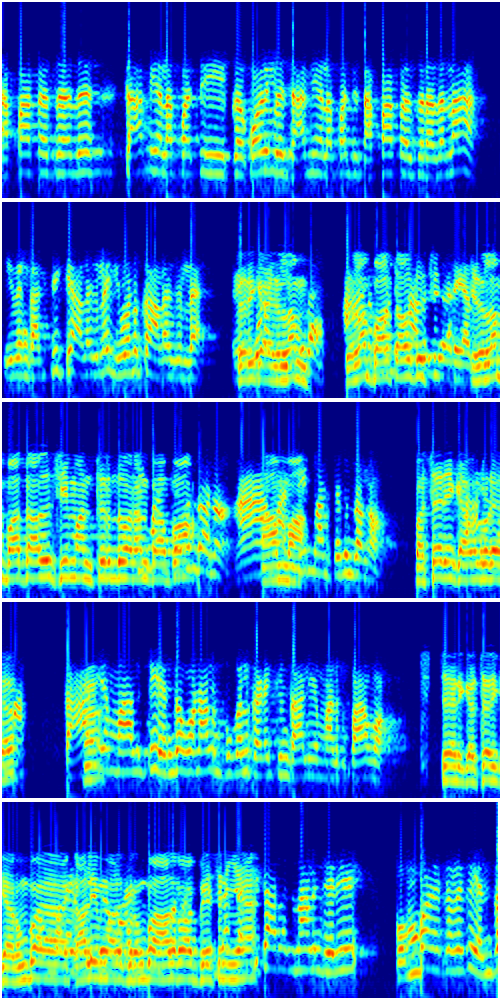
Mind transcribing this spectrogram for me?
தப்பா பேசுறது சாமிகளை பத்தி கோயில் சாமிகளை பத்தி தப்பா பேசுறதெல்லாம் இவன் கட்சிக்கு அழகு இல்ல இவனுக்கும் அழகு இல்ல சரிக்கா இதெல்லாம் இதெல்லாம் பார்த்தாவது இதெல்லாம் பார்த்தாவது சீமான் திருந்து வரான்னு பார்ப்போம் ஆமா சீமான் திருந்தணும். சரிக்கா அவங்களுடைய காளியம்மாளுக்கு எங்க போனாலும் புகழ் கிடைக்கும் காளியம்மாளுக்கு பாவம். சரிக்கா சரிக்கா. ரொம்ப காளியம்மாளுக்கு ரொம்ப ஆதரவா பேசுனீங்க. கட்சிக்காரங்கனாலும் சரி பொம்பளைகளுக்கு எந்த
